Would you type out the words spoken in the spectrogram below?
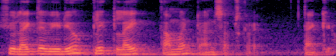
If you like the video, click like, comment, and subscribe. Thank you.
